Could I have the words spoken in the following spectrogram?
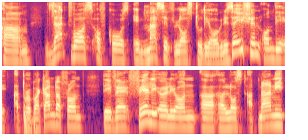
Um, that was, of course, a massive loss to the organization. On the uh, propaganda front, they very fairly early on uh, uh, lost Adnani,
